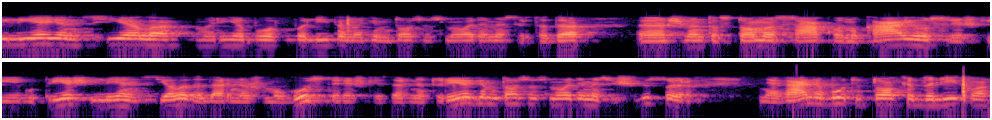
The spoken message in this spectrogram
įliejant sielą Marija buvo valyta nuo gimtosios nuodėmės ir tada e, šventas Tomas sako, nu ką jūs, reiškia, jeigu prieš įliejant sielą, tai dar ne žmogus, tai reiškia, jis dar neturėjo gimtosios nuodėmės iš viso ir negali būti tokio dalyko.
